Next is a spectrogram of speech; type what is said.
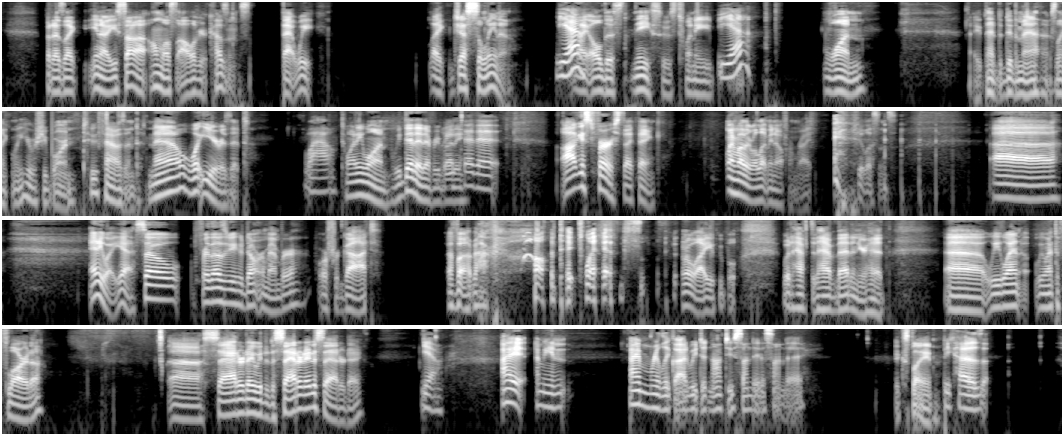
but I was like, you know, you saw almost all of your cousins that week. Like just Selena, Yeah. my oldest niece, who's twenty yeah. one. I had to do the math. I was like, what year was she born? 2000. Now, what year is it? Wow. 21. We did it, everybody. We did it. August 1st, I think. My mother will let me know if I'm right. She listens. uh anyway, yeah. So, for those of you who don't remember or forgot about our holiday plans, don't know why you people would have to have that in your head. Uh we went we went to Florida. Uh Saturday, we did a Saturday to Saturday. Yeah. I I mean, I'm really glad we did not do Sunday to Sunday Explain. because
